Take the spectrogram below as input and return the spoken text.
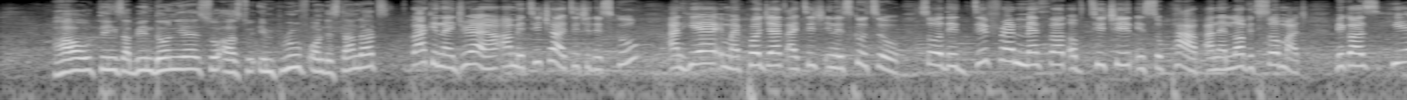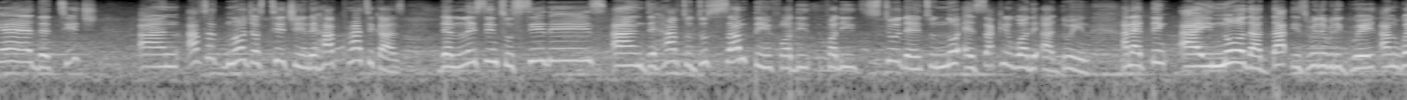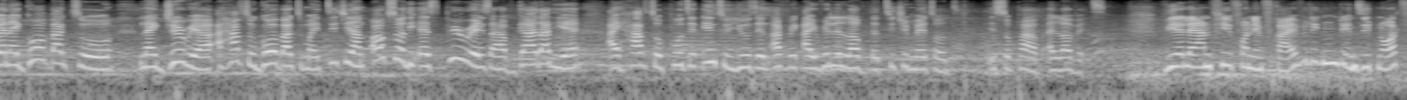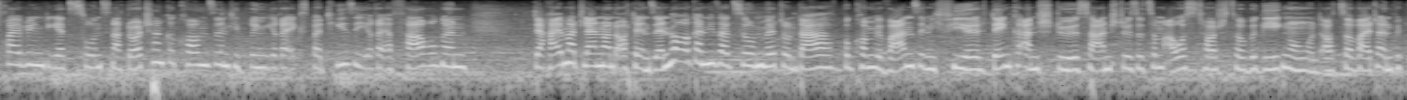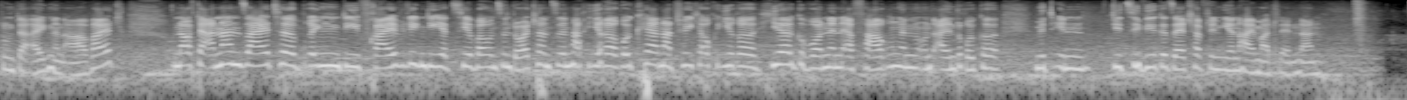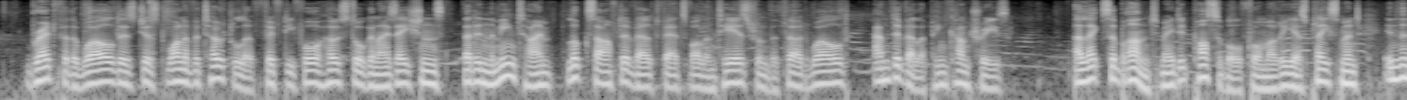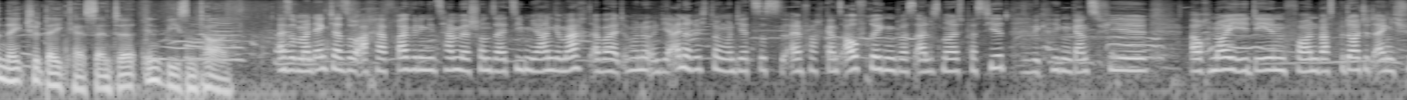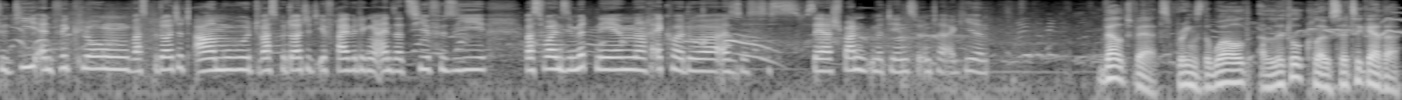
how things are being done here so as to improve on the standards. Back in Nigeria, I'm a teacher, I teach in a school, and here in my project, I teach in a school too. So the different method of teaching is superb, and I love it so much because here they teach, and after not just teaching, they have practicals. They listen to CDs and they have to do something for the for the student to know exactly what they are doing. And I think I know that that is really really great. And when I go back to Nigeria, I have to go back to my teaching and also the experience I have gathered here. I have to put it into use in Africa. I really love the teaching method. It's superb. I love it. Wir lernen viel von den Freiwilligen, den Süd-Nord-Freiwilligen, die jetzt zu uns nach Deutschland gekommen sind. Die bringen ihre Expertise, ihre Erfahrungen der Heimatländer und auch der Entsenderorganisation mit und da bekommen wir wahnsinnig viel Denkanstöße, Anstöße zum Austausch, zur Begegnung und auch zur Weiterentwicklung der eigenen Arbeit. Und auf der anderen Seite bringen die Freiwilligen, die jetzt hier bei uns in Deutschland sind, nach ihrer Rückkehr natürlich auch ihre hier gewonnenen Erfahrungen und Eindrücke mit in die Zivilgesellschaft in ihren Heimatländern. Bread for the World is just one of a total of 54 host organizations that in the meantime looks after Weltwärts volunteers from the Third World and developing countries. Alexa Brandt made it possible for Maria's placement in the Nature Daycare Center in Biesenthal. Also man denkt ja so, ach ja, Freiwilligendienst haben wir schon seit sieben Jahren gemacht, aber halt immer nur in die eine Richtung und jetzt ist einfach ganz aufregend, was alles Neues passiert. Also wir kriegen ganz viel auch neue Ideen von, was bedeutet eigentlich für die Entwicklung, was bedeutet Armut, was bedeutet Ihr Freiwilligeneinsatz hier für Sie, was wollen Sie mitnehmen nach Ecuador. Also es ist sehr spannend, mit denen zu interagieren. Weltwärts brings the world a little closer together.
